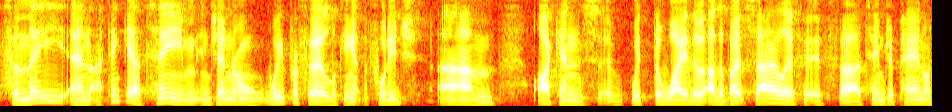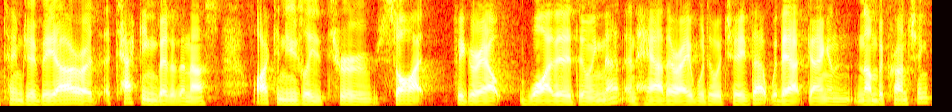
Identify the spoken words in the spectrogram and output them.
For me, and I think our team in general, we prefer looking at the footage. Um, I can, with the way the other boats sail, if, if uh, Team Japan or Team GBR are attacking better than us, I can usually through sight figure out why they're doing that and how they're able to achieve that without going and number crunching.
